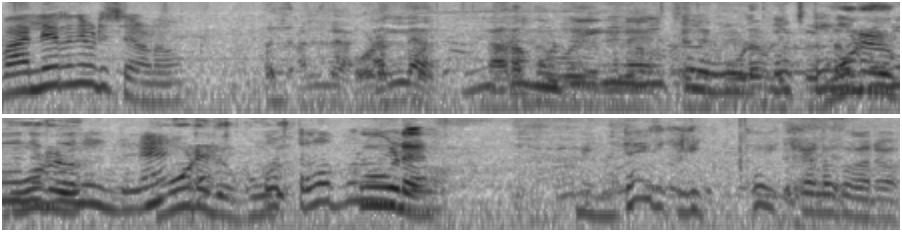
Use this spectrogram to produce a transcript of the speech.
വലയെറിഞ്ഞ് പിടിച്ചാണോ കൂട് മിണ്ടായിരിക്കും കഴിക്കാനുള്ള സാധനം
